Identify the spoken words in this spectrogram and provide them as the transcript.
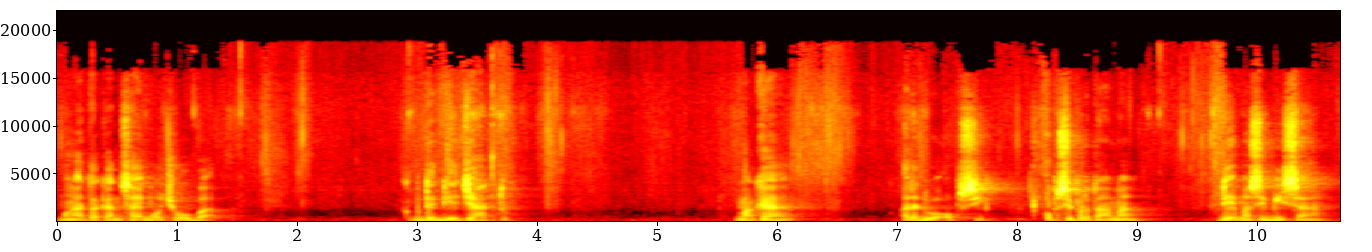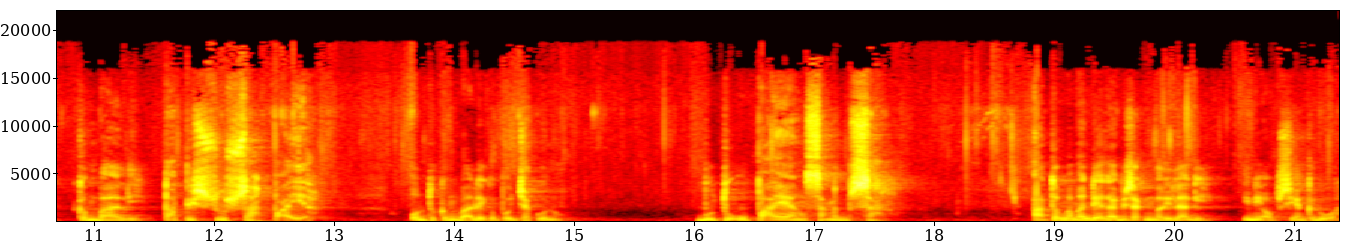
mengatakan saya mau coba. Kemudian dia jatuh. Maka ada dua opsi. Opsi pertama, dia masih bisa kembali, tapi susah payah untuk kembali ke puncak gunung. Butuh upaya yang sangat besar. Atau memang dia nggak bisa kembali lagi. Ini opsi yang kedua.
